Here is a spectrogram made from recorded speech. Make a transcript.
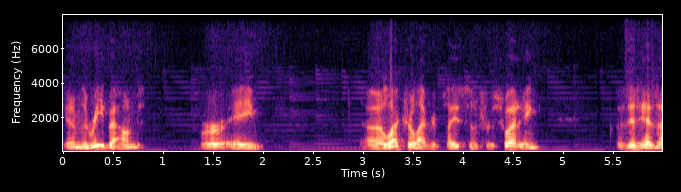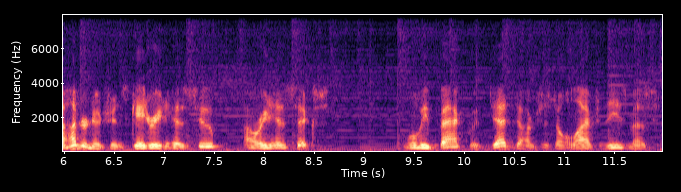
get them the rebound for a uh, electrolyte replacement for sweating because it has 100 nutrients. Gatorade has two, Powerade has six. We'll be back with Dead Doctors Don't Lie after these messages.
